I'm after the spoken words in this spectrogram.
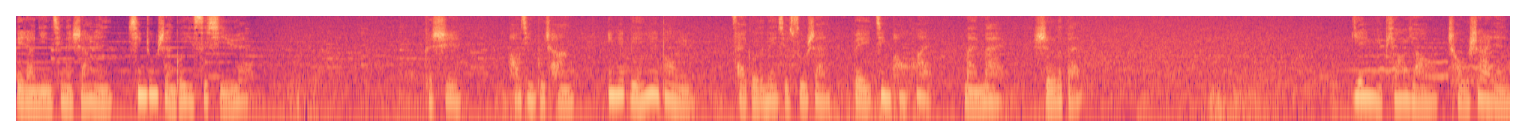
也让年轻的商人心中闪过一丝喜悦。可是，好景不长，因为连夜暴雨，采购的那些苏扇被浸泡坏，买卖折了本。烟雨飘摇，愁煞人。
